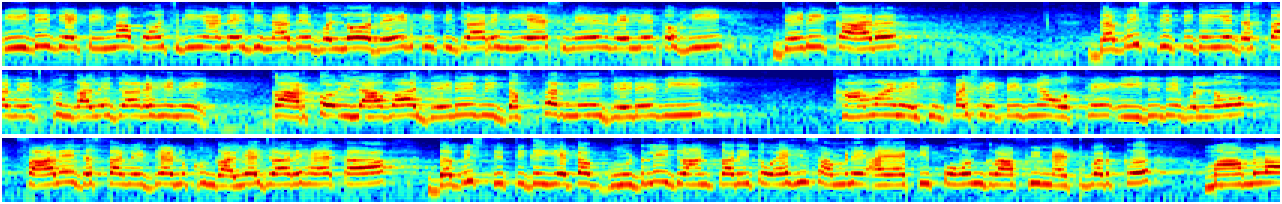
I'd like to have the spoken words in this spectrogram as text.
ਈਡੀ ਦੀਆਂ ਟੀਮਾਂ ਪਹੁੰਚ ਗਈਆਂ ਨੇ, ਜਿਨ੍ਹਾਂ ਦੇ ਵੱਲੋਂ ਰੇਡ ਕੀਤੀ ਜਾ ਰਹੀ ਹੈ। ਸਵੇਰ ਵੇਲੇ ਤੋਂ ਹੀ ਜਿਹੜੀ ਘਰ ਦਬਿਸ਼ ਦਿੱਤੀ ਗਈ ਹੈ, ਦਸਤਾਵੇਜ਼ ਖੰਗਾਲੇ ਜਾ ਰਹੇ ਨੇ। ਘਰ ਤੋਂ ਇਲਾਵਾ ਜਿਹੜੇ ਵੀ ਦਫ਼ਤਰ ਨੇ, ਜਿਹੜੇ ਵੀ ਥਾਵਾਂ ਨੇ, ਸ਼ਿਲਪਾ ਸ਼ੇਟੀ ਦੀਆਂ, ਉੱਥੇ ਈਡੀ ਦੇ ਵੱਲੋਂ ਸਾਰੇ ਦਸਤਾਵੇਜ਼ਾਂ ਨੂੰ ਖੰਗਾਲਿਆ ਜਾ ਰਿਹਾ ਹੈ। ਤਾਂ ਦਬਿਸ਼ ਦਿੱਤੀ ਗਈ ਹੈ। ਤਾਂ ਮੁੱਢਲੀ ਜਾਣਕਾਰੀ ਤੋਂ ਇਹੀ ਸਾਹਮਣੇ ਆਇਆ ਕਿ ਪੋਰਨਗ੍ਰਾਫੀ ਨੈਟਵਰਕ ਮਾਮਲਾ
